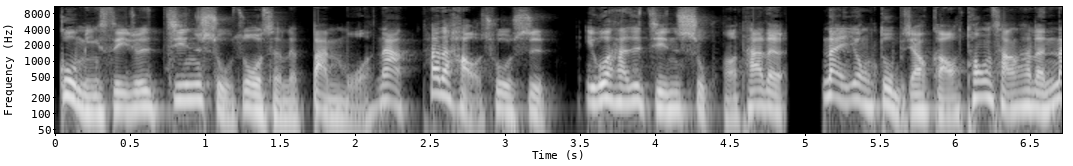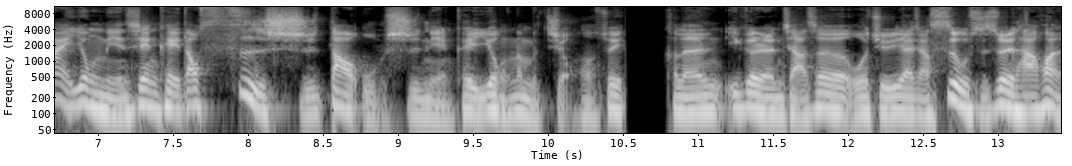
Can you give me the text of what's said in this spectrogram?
顾名思义，就是金属做成的瓣膜。那它的好处是，因为它是金属哦，它的耐用度比较高，通常它的耐用年限可以到四十到五十年，可以用那么久哦。所以可能一个人假设我举例来讲，四五十岁他换。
